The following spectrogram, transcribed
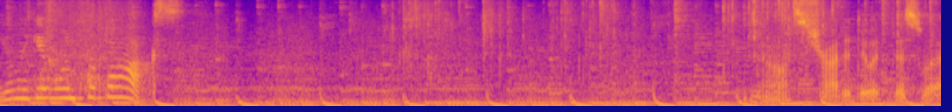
You only get one per box. Try to do it this way.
